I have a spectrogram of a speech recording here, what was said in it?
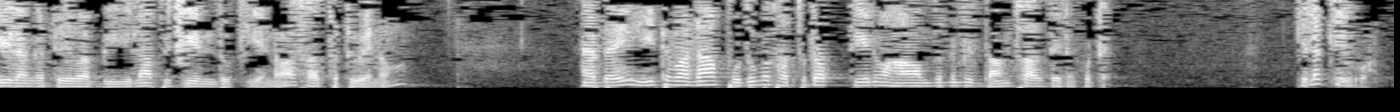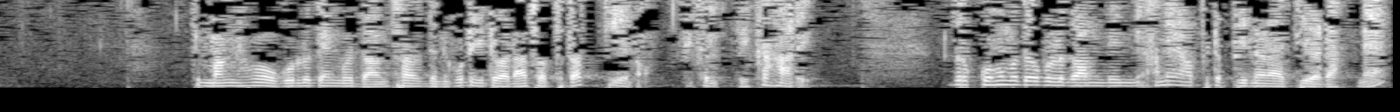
ඊළඟට ඒවා බීලා අපි සින්දු කියනවා සතුටු වෙනවා හැබැයි ඊට වඩා පුදුම සතුටක් තියෙනවා හාමුදුරනේ මේ දන්සල් දෙනකොට කියලා කිව්වා. ඉතින් මම හිතුවා ඕගොල්ලෝ දැන් ওই දන්සල් දෙනකොට ඊට වඩා සතුටක් තියෙනවා. ඒක ඒක හරි. ඒතර කොහොමද ඕගොල්ලෝ දන් දෙන්නේ? අනේ අපිට පින නැති වැඩක් නැහැ.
